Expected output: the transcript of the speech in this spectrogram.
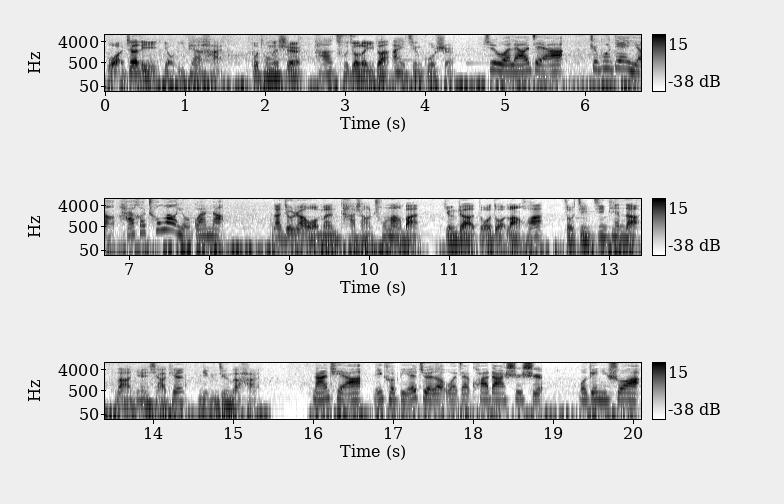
我这里有一片海，不同的是，它促就了一段爱情故事。据我了解啊。这部电影还和冲浪有关呢，那就让我们踏上冲浪板，迎着朵朵浪花，走进今天的那年夏天宁静的海。拿铁啊，你可别觉得我在夸大事实。我跟你说啊，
